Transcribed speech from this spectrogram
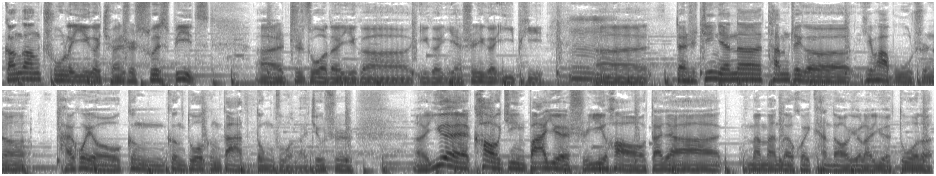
刚刚出了一个全是 Swiss Beats，呃制作的一个一个也是一个 EP，嗯，呃，但是今年呢，他们这个 Hip Hop 五十呢，还会有更更多更大的动作呢，就是呃越靠近八月十一号，大家慢慢的会看到越来越多的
